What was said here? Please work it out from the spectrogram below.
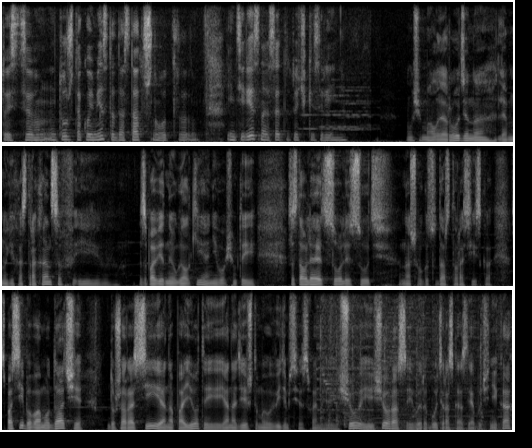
То есть э, тоже такое место достаточно вот э, интересное с этой точки зрения. В общем, малая родина для многих астраханцев и заповедные уголки, они, в общем-то, и составляют соль и суть нашего государства российского. Спасибо вам, удачи, душа России, она поет, и я надеюсь, что мы увидимся с вами еще и еще раз, и вы будете рассказывать и об учениках,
